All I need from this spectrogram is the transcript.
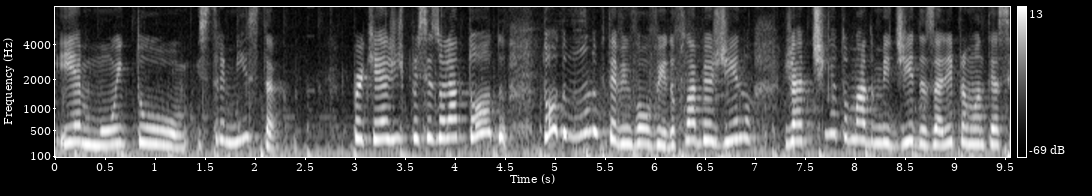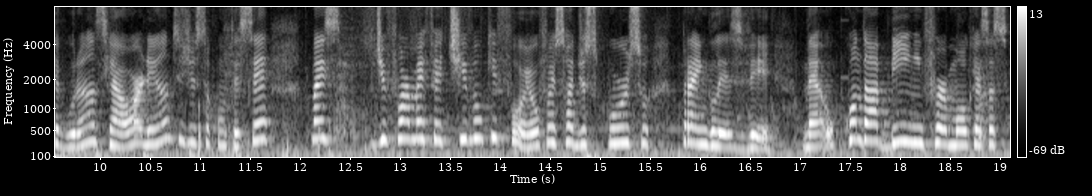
E é muito extremista porque a gente precisa olhar todo, todo mundo que esteve envolvido. O Flávio Gino já tinha tomado medidas ali para manter a segurança e a ordem antes disso acontecer, mas de forma efetiva o que foi? Ou foi só discurso para inglês ver? Né? Quando a BIM informou que, essas,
